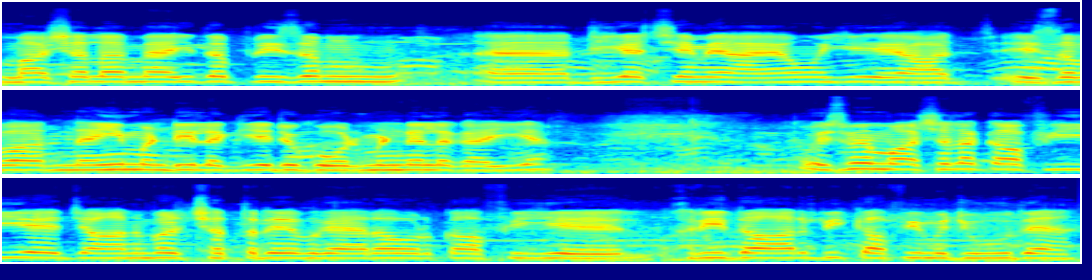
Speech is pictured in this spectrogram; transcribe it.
माशाल्लाह मैं इधर प्रिज्म डीएचए में आया हूँ। ये आज इस दफ़ा नई मंडी लगी है जो गवर्नमेंट ने लगाई है। तो इसमें माशाल्लाह काफ़ी ये जानवर, छतरे वगैरह और काफ़ी ये ख़रीदार भी काफ़ी मौजूद हैं,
